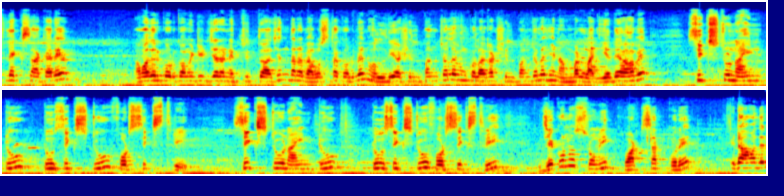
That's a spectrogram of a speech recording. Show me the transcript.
ফ্লেক্স আকারে আমাদের কোর কমিটির যারা নেতৃত্ব আছেন, তারা ব্যবস্থা করবেন হলদিয়া শিল্পাঞ্চল এবং কোলাঘাট শিল্পাঞ্চলে সেই নাম্বার লাগিয়ে দেওয়া হবে। Six two nine two two six two four six three six two nine two two six two four six three যে কোনো শ্রমিক হোয়াটসঅ্যাপ করে, এটা আমাদের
